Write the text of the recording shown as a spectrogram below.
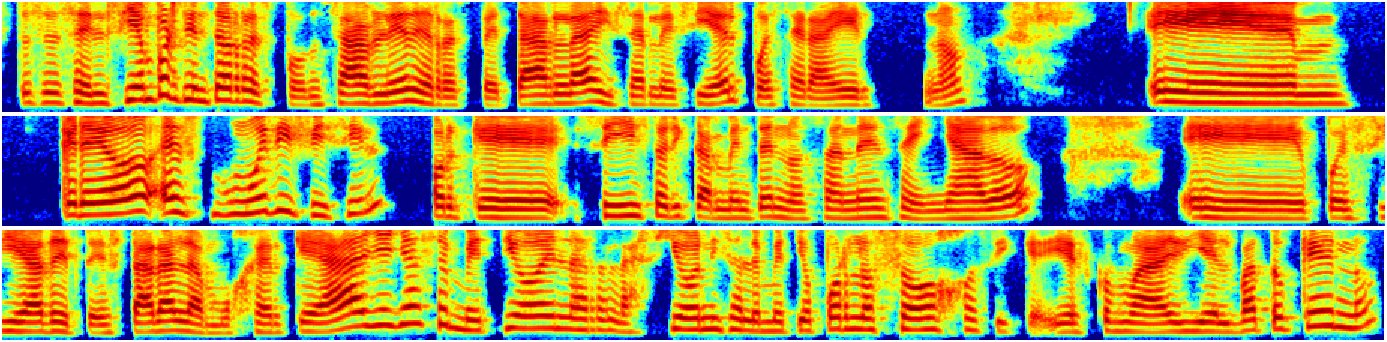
entonces el 100% responsable de respetarla y serle fiel, pues era él, ¿no? Em, creo es muy difícil porque sí, históricamente nos han enseñado, eh, pues sí, a detestar a la mujer que, ay, ella se metió en la relación y se le metió por los ojos y que y es como, ay, ¿y el vato qué, no?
